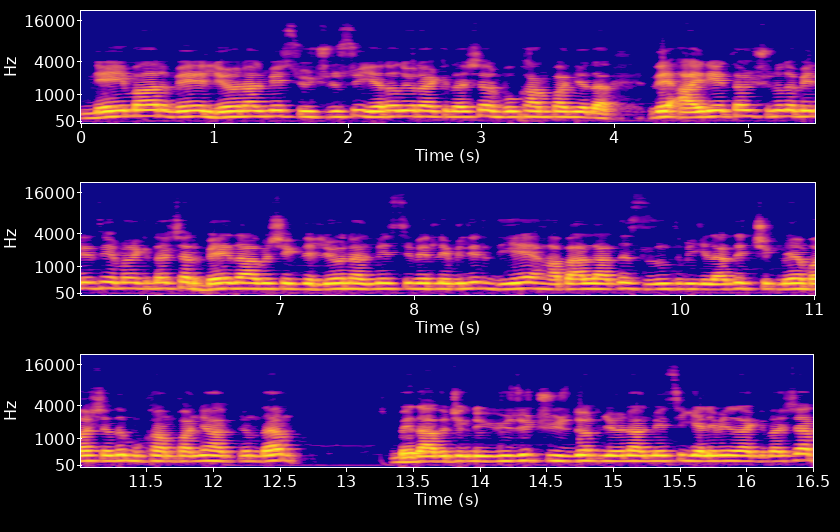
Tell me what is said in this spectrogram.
Neymar ve Lionel Messi üçlüsü yer alıyor arkadaşlar bu kampanyada. Ve ayrıca şunu da belirteyim arkadaşlar. Bedava şekilde Lionel Messi verilebilir diye haberlerde sızıntı bilgilerde çıkmaya başladı bu kampanya hakkında. Bedava şekilde 103-104 Lionel Messi gelebilir arkadaşlar.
